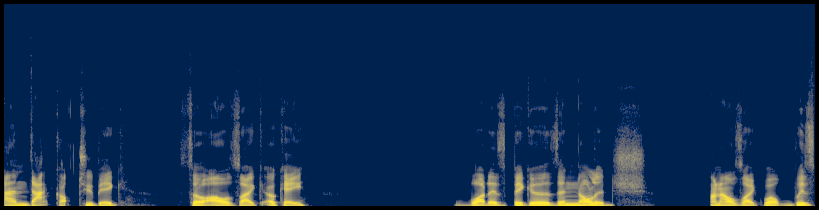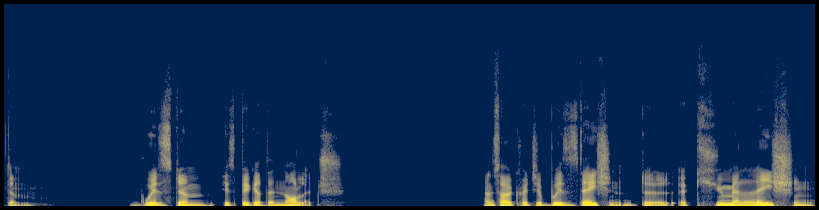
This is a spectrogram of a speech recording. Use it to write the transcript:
and that got too big. So I was like, okay, what is bigger than knowledge? And I was like, well, wisdom. Wisdom is bigger than knowledge. And so I created Wisdation, the accumulation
